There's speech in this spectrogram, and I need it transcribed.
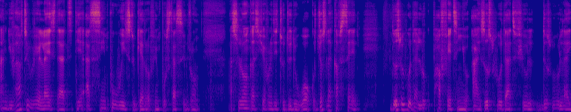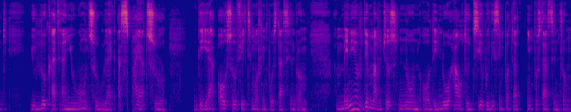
and you have to realize that there are simple ways to get off imposter syndrome as long as you're ready to do the work. Just like I've said, those people that look perfect in your eyes, those people that feel, those people like you look at and you want to like aspire to, they are also victim of imposter syndrome. And many of them have just known or they know how to deal with this imposter, imposter syndrome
